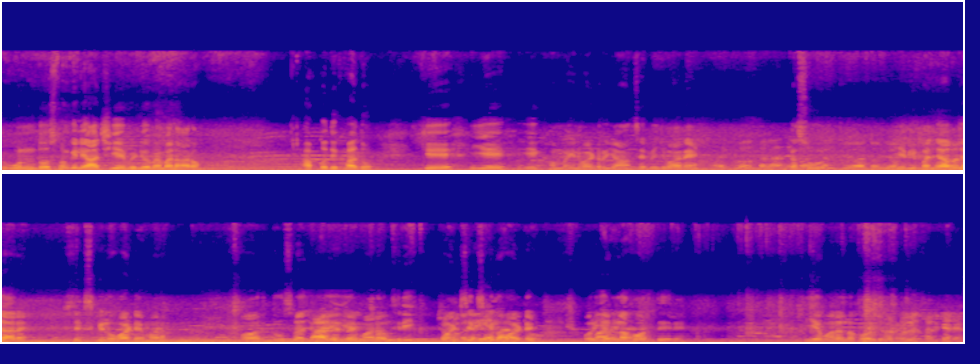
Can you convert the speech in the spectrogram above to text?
तो उन दोस्तों के लिए आज ये वीडियो मैं बना रहा हूँ। आपको दिखा दूँ कि ये एक हम इन्वर्टर यहाँ से भिजवा रहे हैं। कसूर, ये भी पंजाब जा रहे हैं। सिक्स किलो वाट है हमारा। और दूसरा जो है, ये हमारा थ्री पॉइंट सिक्स किलो वाट है। और ये हम लाहौर दे रहे हैं। ये हमारा लाहौर जा रहा है।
